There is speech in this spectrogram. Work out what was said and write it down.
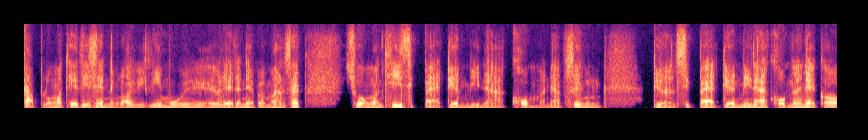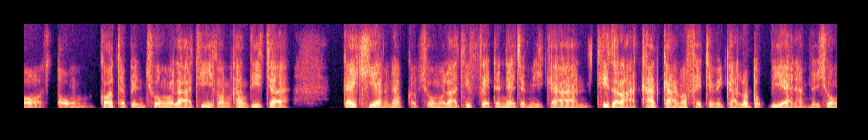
กลับลงมาเทสที่เส้น 100 weekly moving average นั้นเนี่ยประมาณสักช่วงวันที่ 18 เดือนมีนาคมนะครับซึ่งเดือน 18 เดือนมีนาคมนั้นเนี่ยก็ตรงก็จะเป็นช่วงเวลาที่ค่อนข้างที่จะใกล้เคียงนะครับกับช่วงเวลาที่เฟดนั้นเนี่ยจะมีการที่ตลาดคาดการณ์ว่าเฟดจะมีการลดดอกเบี้ยนะครับในช่วง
